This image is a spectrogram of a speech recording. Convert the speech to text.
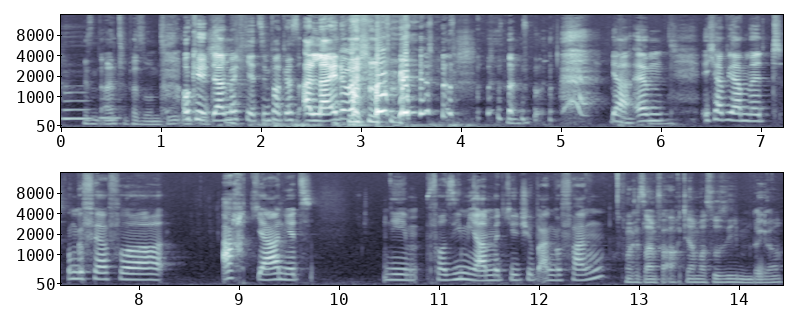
Wir sind Einzelpersonen. Okay, ich. dann möchte ich jetzt den Podcast alleine machen. Ja, ähm, ich habe ja mit ungefähr vor acht Jahren jetzt, nee, vor sieben Jahren mit YouTube angefangen. Ich wollte sagen, vor acht Jahren warst du sieben, Digga.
